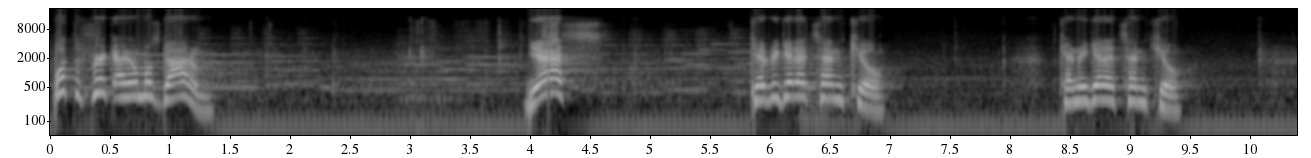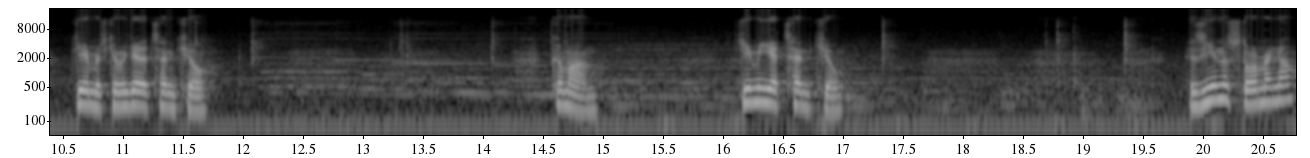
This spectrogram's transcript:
what the frick? I almost got him. Yes! Can we get a 10 kill? Can we get a 10 kill? Gamers, can we get a 10 kill? Come on. Give me a 10 kill. Is he in the storm right now?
